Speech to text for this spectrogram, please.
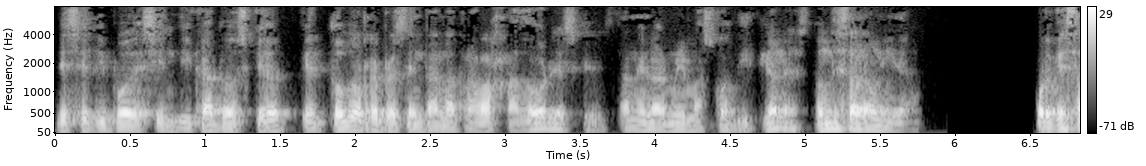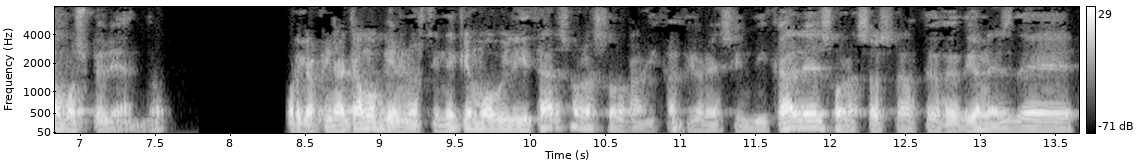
ese tipo de sindicatos que, que, todos representan a trabajadores que están en las mismas condiciones? ¿Dónde está la unidad? ¿Por qué estamos peleando? Porque al fin y al cabo quien nos tiene que movilizar son las organizaciones sindicales o las asociaciones de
